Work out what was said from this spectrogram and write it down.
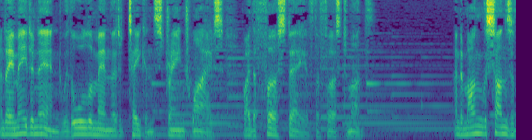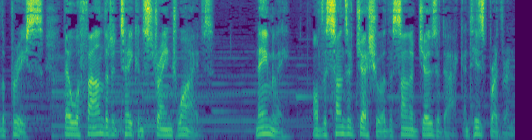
And they made an end with all the men that had taken strange wives by the first day of the first month. And among the sons of the priests there were found that had taken strange wives, namely, of the sons of Jeshua the son of Jozadak and his brethren,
